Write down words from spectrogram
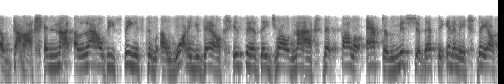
of God and not allow these things to uh, water you down. It says they draw nigh that follow after mischief. That's the enemy. They are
